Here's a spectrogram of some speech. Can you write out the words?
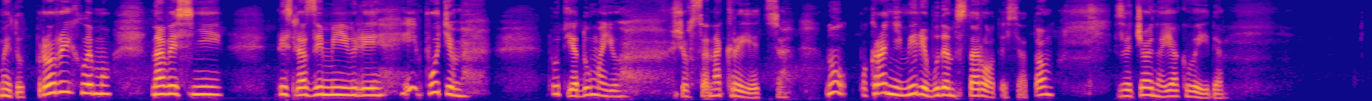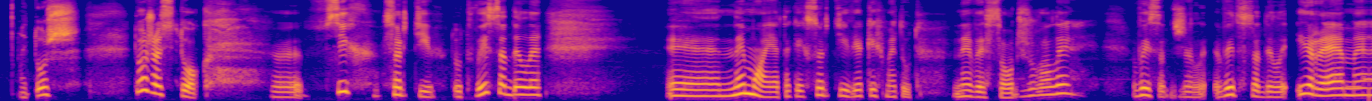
Ми тут прорихлимо навесні після зимівлі, і потім тут, я думаю, що все накриється. Ну, по крайній мірі, будемо старатися. Там, звичайно, як вийде. Тож, тож ось так. Е, Всіх сортів тут висадили. Е, Немає таких сортів, яких ми тут не висаджували. Висаджили, висадили і реми,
